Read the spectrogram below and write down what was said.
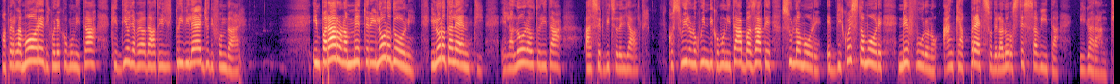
ma per l'amore di quelle comunità che Dio gli aveva dato il privilegio di fondare impararono a mettere i loro doni, i loro talenti e la loro autorità al servizio degli altri. Costruirono quindi comunità basate sull'amore e di questo amore ne furono, anche a prezzo della loro stessa vita, i garanti.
